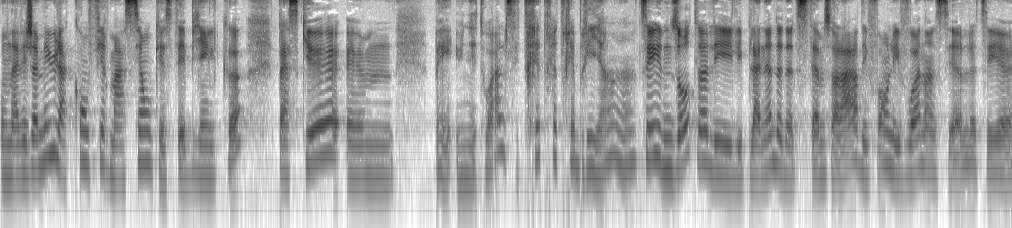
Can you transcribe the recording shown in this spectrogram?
on n'avait jamais eu la confirmation que c'était bien le cas parce que euh, ben, une étoile, c'est très, très, très brillant. hein. Tu sais, nous autres, là, les, les planètes de notre système solaire, des fois, on les voit dans le ciel. là, tu sais, euh,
